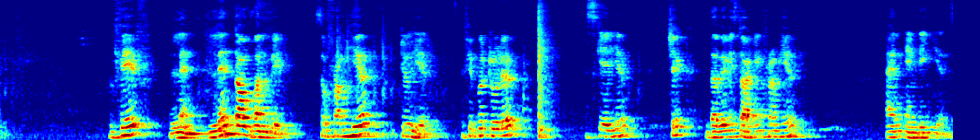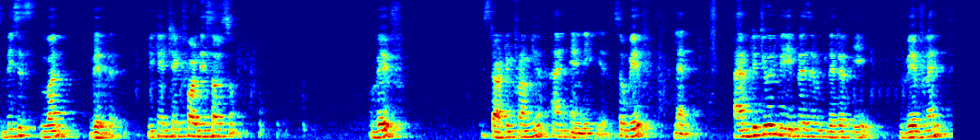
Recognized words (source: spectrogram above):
Wave length, length of one wave. So from here to here, if you put ruler, scale here, check the wave is starting from here and ending here. So this is one wavelength. You can check for this also. Wave starting from here and ending here. So wave length. Amplitude we represent with letter A. Wavelength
